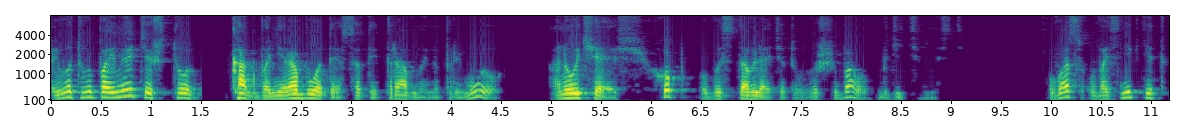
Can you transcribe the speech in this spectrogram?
И вот вы поймете, что как бы не работая с этой травмой напрямую, а научаясь, хоп, выставлять эту вышибалу, бдительность, у вас возникнет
